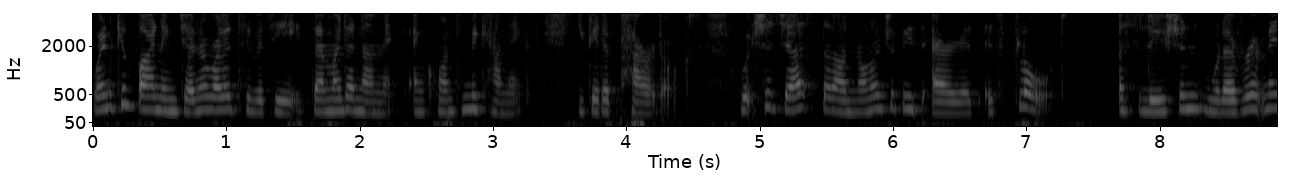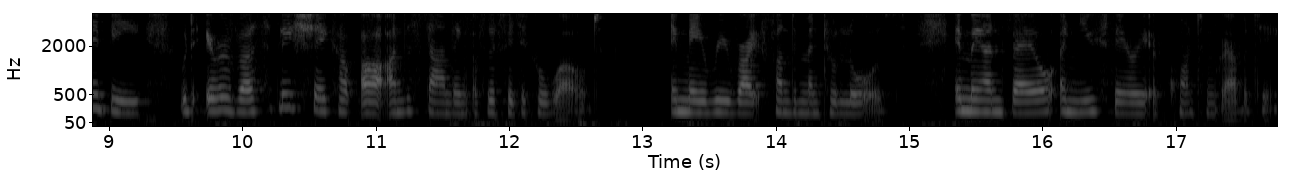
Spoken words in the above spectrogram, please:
When combining general relativity, thermodynamics, and quantum mechanics, you get a paradox, which suggests that our knowledge of these areas is flawed. A solution, whatever it may be, would irreversibly shake up our understanding of the physical world. It may rewrite fundamental laws. It may unveil a new theory of quantum gravity.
